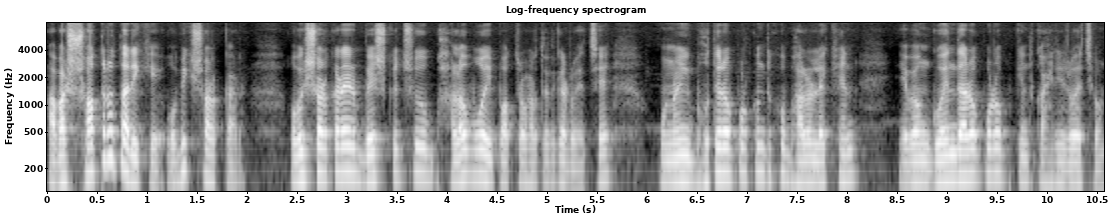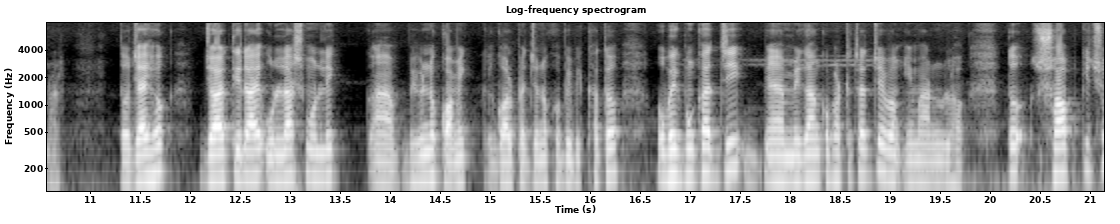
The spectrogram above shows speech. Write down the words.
আবার সতেরো তারিখে অভিক সরকার। অভিক সরকারের বেশ কিছু ভালো বই পত্র পত্রভারতী থেকে রয়েছে। উনি ভূতের ওপর কিন্তু খুব ভালো লেখেন এবং গোয়েন্দার ওপরও কিন্তু কাহিনী রয়েছে ওনার। তো যাই হোক, জয়তী রায়, উল্লাস মল্লিক বিভিন্ন কমিক গল্পের জন্য খুবই বিখ্যাত অভিক মুখার্জি মৃগাঙ্ক ভট্টাচার্য এবং ইমানুল হক। তো সব কিছু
